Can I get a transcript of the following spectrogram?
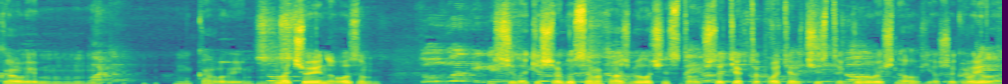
коровой, коровой мочой и навозом. Шила Кишор Гусей Махарадж был очень строг, что те, кто против чистых гуру Вайшнавов, я уже говорила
